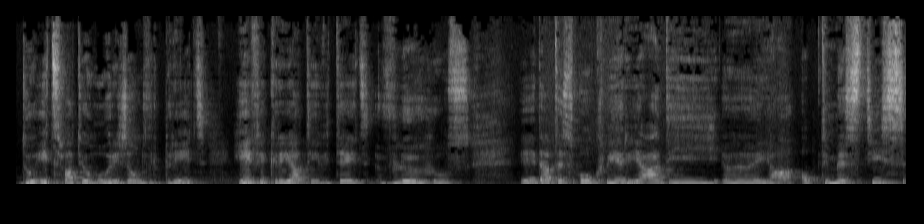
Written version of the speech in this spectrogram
Doe iets wat je horizon verbreedt. Geef je creativiteit vleugels. dat is ook weer ja, die uh, ja, optimistisch,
